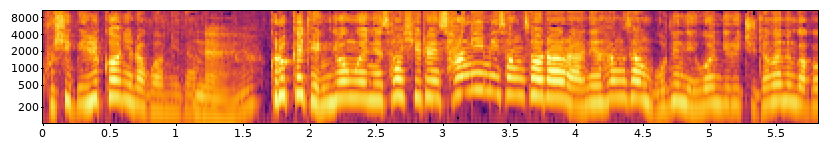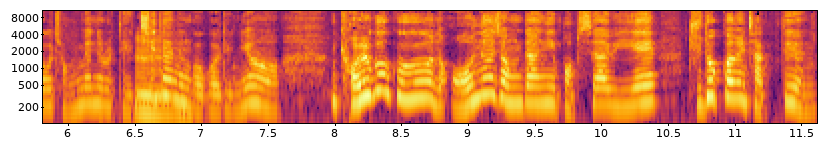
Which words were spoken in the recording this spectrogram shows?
91건이라고 합니다. 네. 그렇게 된 경우에는 사실은 상임위 상설화라는 항상 모든 의원들이 주장하는 거하고 정면으로 대치되는 음. 거거든요. 결국은 어느 정당이 법사위에 주도권을 잡든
